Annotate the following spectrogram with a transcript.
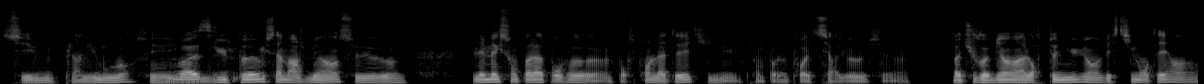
C'est plein d'humour, c'est Ouais, du punk, ça marche bien. c'est, euh, Les mecs sont pas là pour, euh, pour se prendre la tête, ils sont pas là pour être sérieux. Bah, tu vois bien à leur tenue hein, vestimentaire. hein.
